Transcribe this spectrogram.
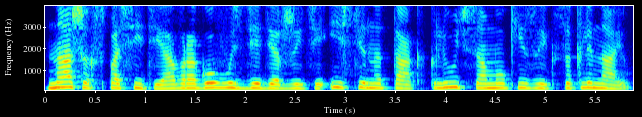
наших спасите, а врагов в узде держите. Истинно так, ключ, замок, язык, заклинаю.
